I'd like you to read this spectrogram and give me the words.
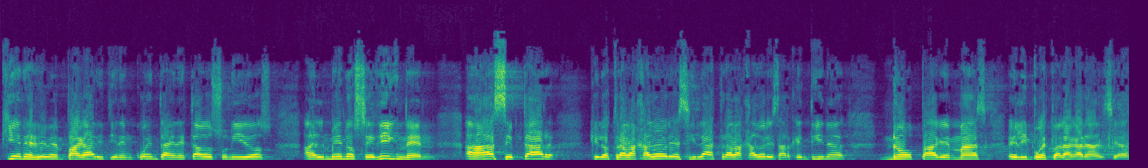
quienes deben pagar y tienen cuentas en Estados Unidos, al menos se dignen a aceptar que los trabajadores y las trabajadoras argentinas no paguen más el impuesto a las ganancias.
